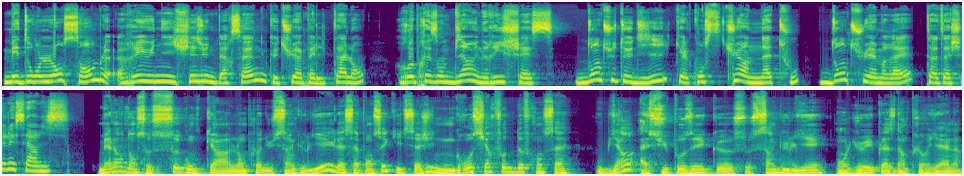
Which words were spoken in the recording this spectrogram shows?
mais dont l'ensemble, réuni chez une personne que tu appelles talent, représente bien une richesse dont tu te dis qu'elle constitue un atout dont tu aimerais t'attacher les services. Mais alors dans ce second cas, l'emploi du singulier laisse à penser qu'il s'agit d'une grossière faute de français. Ou bien à supposer que ce singulier, en lieu et place d'un pluriel,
